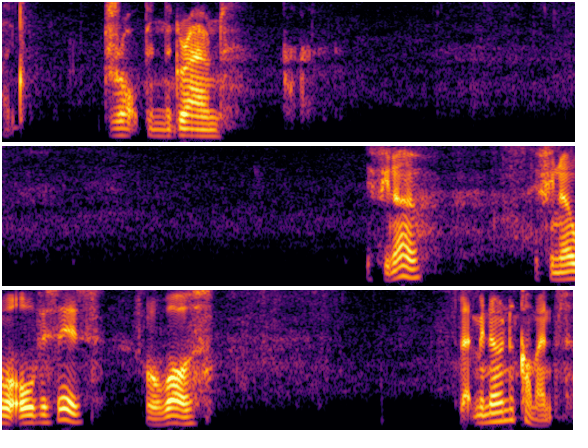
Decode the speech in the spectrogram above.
like drop in the ground if you know if you know what all this is or was let me know in the comments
